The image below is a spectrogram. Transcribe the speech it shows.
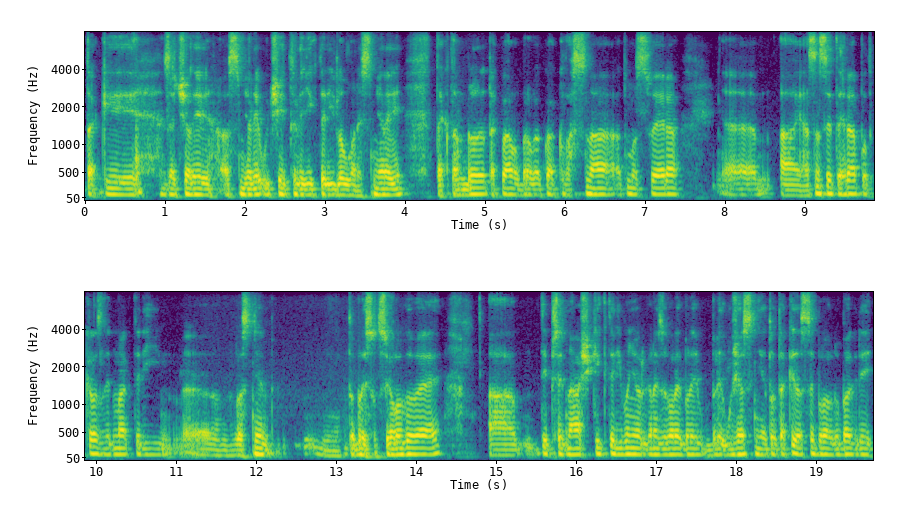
taky začali a směli učit lidi, kteří dlouho nesměli, tak tam byla taková opravdu taková kvasná atmosféra. Eh, a já jsem se tehdy potkal s lidmi, kteří eh, vlastně to byli sociologové a ty přednášky, které oni organizovali, byly, byly úžasné. To taky zase byla doba, kdy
